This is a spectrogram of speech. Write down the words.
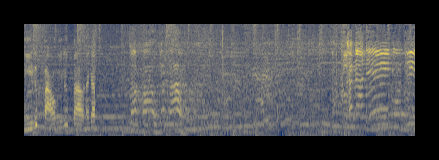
มีหรือเปล่ามีหรือเปล่านะครับยับเฝ้ายับเฝ้าขณะนี้อยู่ที่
